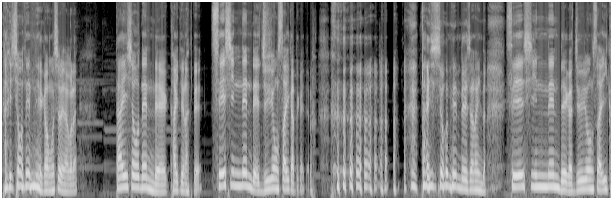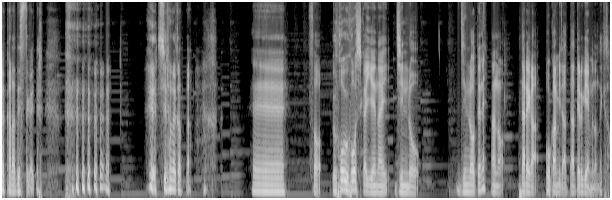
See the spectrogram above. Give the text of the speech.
対象年齢が面白いな、これ。対象年齢書いてなくて、精神年齢14歳以下って書いてある。対象年齢じゃないんだ。精神年齢が14歳以下からですって書いてある。知らなかった。えー、そう。うほうほしか言えない人狼。人狼ってね、あの、誰が狼だって当てるゲームなんだけど。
